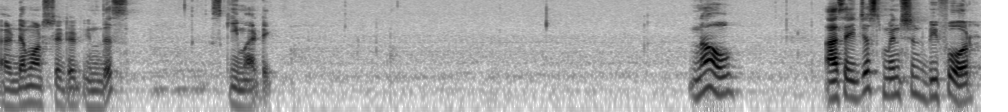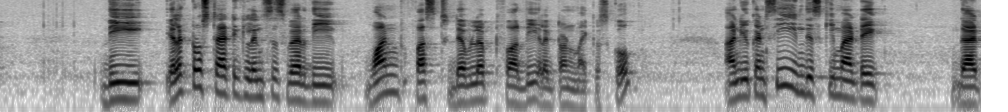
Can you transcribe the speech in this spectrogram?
uh, demonstrated in this schematic. Now, as I just mentioned before, the electrostatic lenses were the one first developed for the electron microscope and you can see in this schematic that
